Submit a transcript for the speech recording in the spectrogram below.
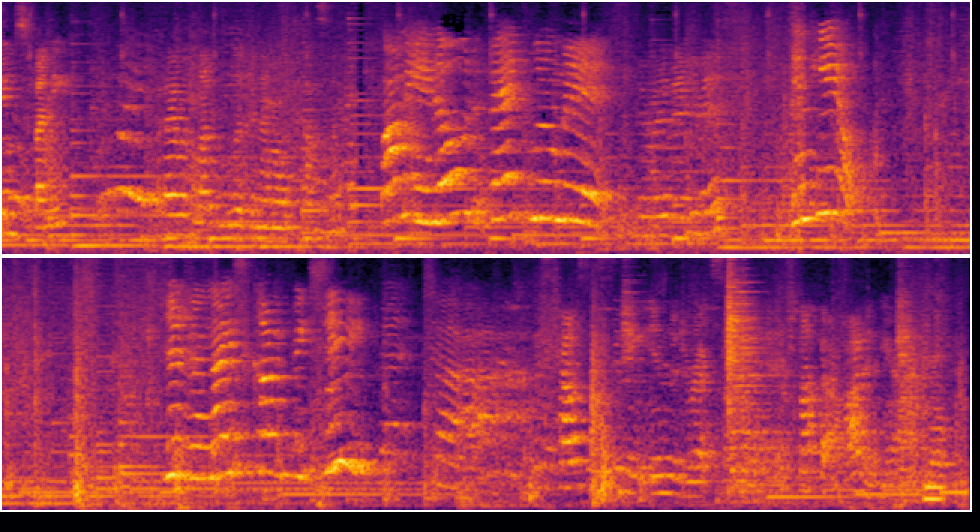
Seems funny, but I would love to live in an old house like that. Mommy, you know where the bedroom is? You know where the bedroom is? In here. Nice comfy. Uh, This house is sitting in the direct sunlight, and it's not that hot in here. No.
